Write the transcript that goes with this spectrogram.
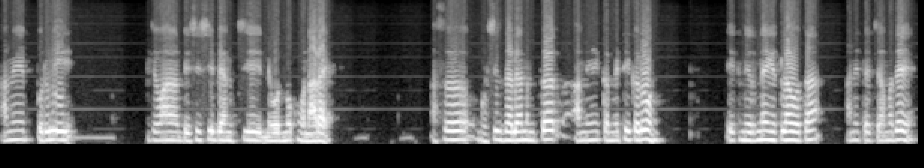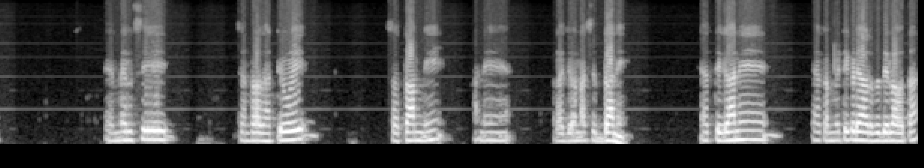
आम्ही पूर्वी जेव्हा डीसीसी बँकची निवडणूक होणार आहे असं घोषित झाल्यानंतर आम्ही कमिटी करून एक निर्णय घेतला होता आणि त्याच्यामध्ये M L C Chandra Ghatevali स्वतः मी आणि राजीवना सिद्धाने या तिघांनी या कमिटीकडे अर्ज दिला होता.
